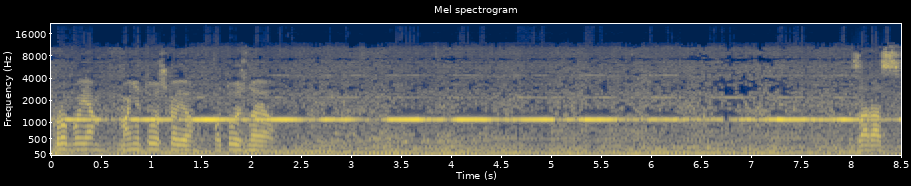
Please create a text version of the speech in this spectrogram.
Пробуємо манітушкою потужною. Зараз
